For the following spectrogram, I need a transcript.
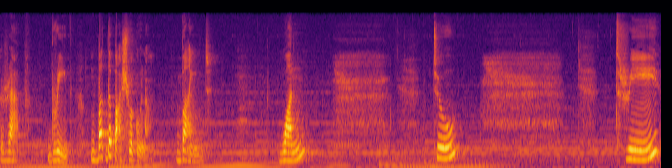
wrap, breathe. Baddha Parshvakona, bind. One, two, three,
